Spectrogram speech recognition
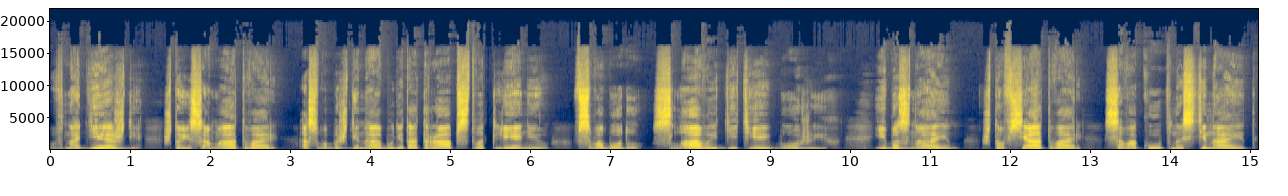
в надежде, что и сама тварь освобождена будет от рабства тлению в свободу славы детей Божиих, ибо знаем, что вся тварь совокупно стенает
